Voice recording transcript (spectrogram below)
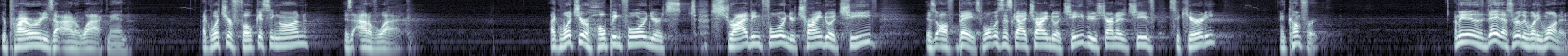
your priorities are out of whack, man. Like what you're focusing on is out of whack. Like what you're hoping for and you're striving for and you're trying to achieve is off base. What was this guy trying to achieve? He was trying to achieve security and comfort. I mean, at the end of the day, that's really what he wanted,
